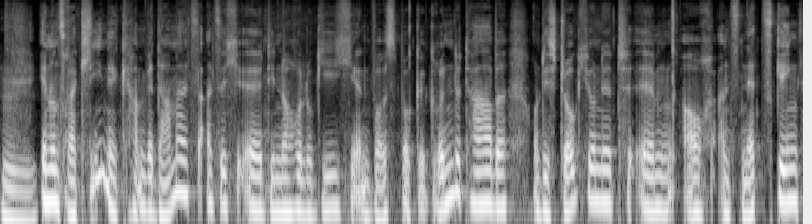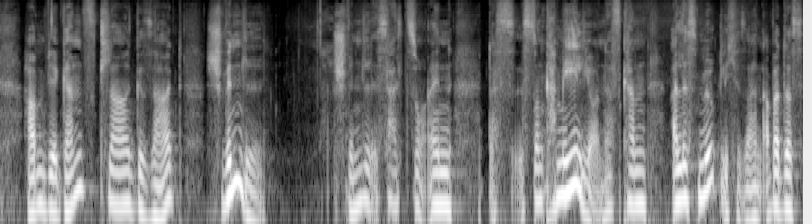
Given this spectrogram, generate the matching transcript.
Mhm. In unserer Klinik haben wir damals, als ich äh, die Neurologie hier in Wolfsburg gegründet habe und die Stroke Unit ähm, auch ans Netz ging, haben wir ganz klar gesagt, Schwindel Schwindel ist halt so ein, das ist so ein Chamäleon, das kann alles Mögliche sein, aber das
